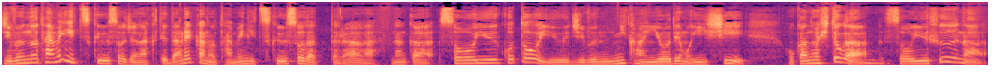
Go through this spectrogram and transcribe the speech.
自分のためにつく嘘じゃなくて、誰かのためにつく嘘だったら、なんか、そういうことを言う自分に寛容でもいいし、他の人がそういう風な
